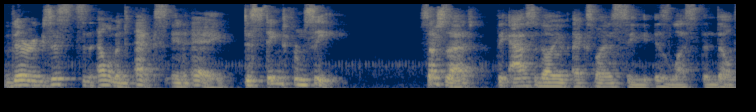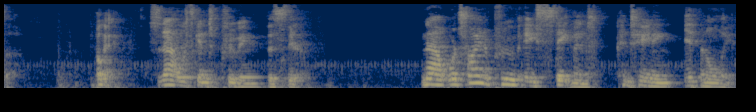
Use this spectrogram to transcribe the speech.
there exists an element x in A distinct from C, such that the absolute value of x minus c is less than delta. Okay, so now let's get into proving this theorem. Now, we're trying to prove a statement containing if and only.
